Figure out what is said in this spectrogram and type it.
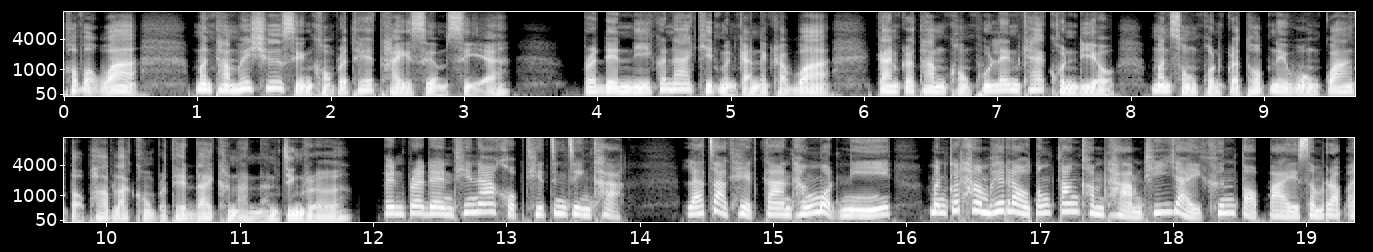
เขาบอกว่ามันทำให้ชื่อเสียงของประเทศไทยเสื่อมเสีย ประเด็นนี้ก็น่าคิดเหมือนกันนะครับว่า การกระทำของผู้เล่นแค่คนเดียว มันส่งผลกระทบในวงกว้างต่อภาพลักษณ์ของประเทศได้ขนาดนั้นจริงเหรอ เป็นประเด็นที่น่าขบคิดจริง ๆ ค่ะ และจากเหตุการณ์ทั้งหมดนี้ มันก็ทำให้เราต้องตั้งคำถามที่ใหญ่ขึ้นต่อไปสำหรับอ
